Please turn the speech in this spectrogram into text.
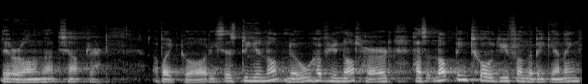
later on in that chapter about God. He says, Do you not know? Have you not heard? Has it not been told you from the beginning?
